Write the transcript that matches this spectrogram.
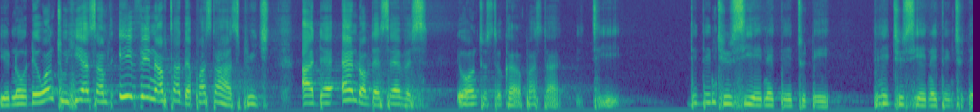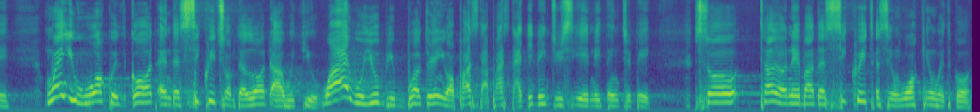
You know, they want to hear something even after the pastor has preached. At the end of the service, they want to still come, Pastor. T- didn't you see anything today? Didn't you see anything today? When you walk with God and the secrets of the Lord are with you, why will you be bothering your pastor? Pastor, didn't you see anything today? So tell your neighbor the secret is in walking with God.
